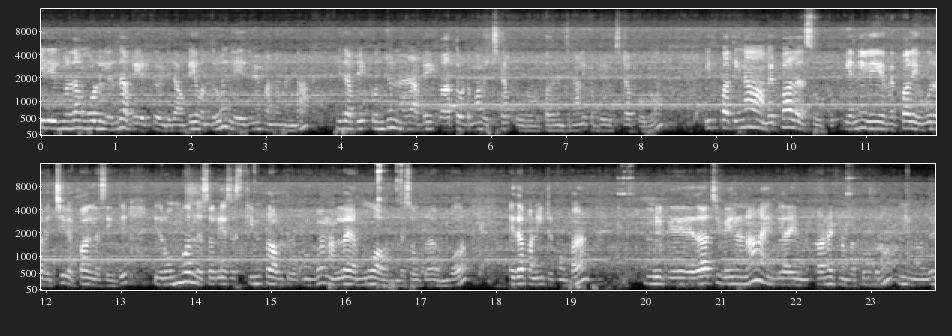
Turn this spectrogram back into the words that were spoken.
இது இது மாதிரி தான் மோடுலேருந்து அப்படியே எடுக்க வேண்டியது. அப்படியே வந்துடும் இதில் எதுவுமே பண்ண வேண்டாம். இது அப்படியே கொஞ்சம் நேரம் அப்படியே காத்தோட்டமாக வச்சுட்டா போதும். ஒரு பதினஞ்சு நாளைக்கு அப்படியே வச்சுட்டா போதும். இது பார்த்திங்கன்னா வெப்பாலை சோப்பு. எண்ணெயிலேயே வெப்பாலையை ஊற வச்சு வெப்பாலையில் செய்து இது ரொம்ப இந்த சொரியஸ் ஸ்கின் ப்ராப்ளத்துக்கு இருக்கவங்களாம் நல்லா மூவ் ஆகும் இந்த சோப்பு தான் ரொம்ப. இதாக பண்ணிகிட்ருக்கோம்ப்பா உங்களுக்கு ஏதாச்சும் வேணும்னா இதில் எங்கள் கான்டாக்ட் நம்பர் கொடுக்குறோம் நீங்கள் வந்து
